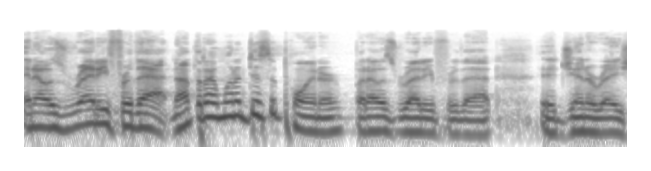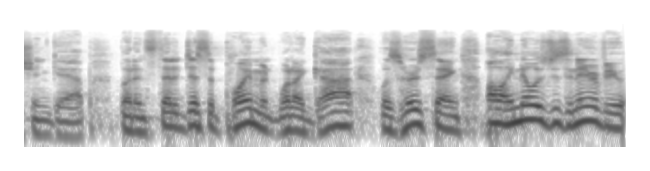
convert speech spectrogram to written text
and I was ready for that. Not that I want to disappoint her, but I was ready for that uh, generation gap. But instead of disappointment, what I got was her saying, "Oh, I know it's just an interview.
